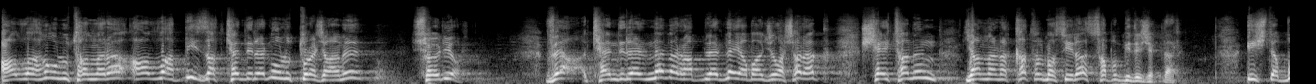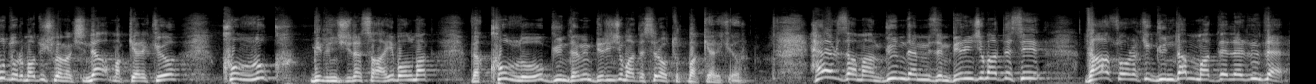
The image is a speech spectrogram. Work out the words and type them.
Allah'ı unutanlara Allah bizzat kendilerini unutturacağını söylüyor. Ve kendilerine ve Rablerine yabancılaşarak şeytanın yanlarına katılmasıyla sapıp gidecekler. İşte bu duruma düşmemek için ne yapmak gerekiyor? Kulluk bilincine sahip olmak ve kulluğu gündemin birinci maddesine oturtmak gerekiyor. Her zaman gündemimizin birinci maddesi daha sonraki gündem maddelerini de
